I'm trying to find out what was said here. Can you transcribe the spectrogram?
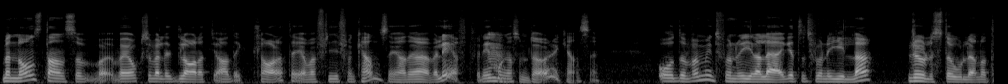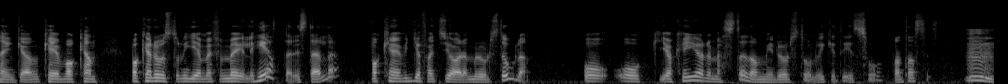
Men någonstans så var var jag också väldigt glad att jag hade klarat det. Jag var fri från cancer, jag hade överlevt. För det är Mm. många som dör i cancer. Och då var man ju tvungen att gilla läget och tvungen att gilla rullstolen och tänka, okej, vad, kan, vad kan rullstolen ge mig för möjligheter istället? Vad kan jag faktiskt göra med rullstolen? Och, och jag kan göra det mesta idag med min rullstol, vilket är så fantastiskt. Mm.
